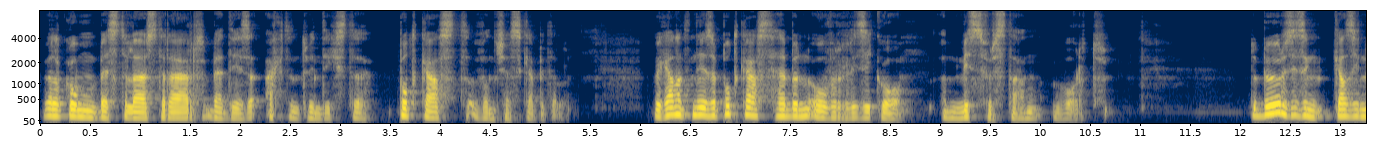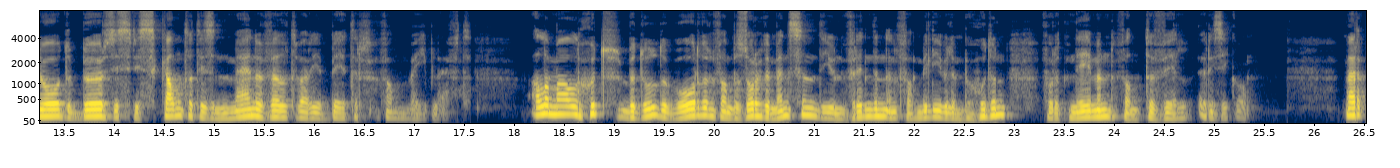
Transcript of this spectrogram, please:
Welkom, beste luisteraar, bij deze 28e podcast van Chess Capital. We gaan het in deze podcast hebben over risico, een misverstaan woord. De beurs is een casino, de beurs is riskant, het is een mijnenveld waar je beter van wegblijft. Allemaal goed bedoelde woorden van bezorgde mensen die hun vrienden en familie willen behoeden voor het nemen van te veel risico. Maar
